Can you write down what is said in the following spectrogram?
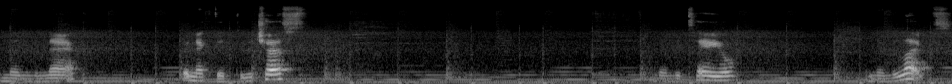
and then the neck connect it to the chest then the tail and then the legs.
